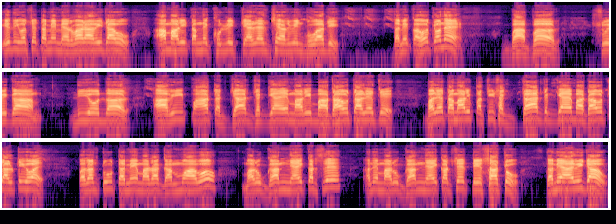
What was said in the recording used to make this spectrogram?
એ દિવસે તમે મહેરવાડા આવી જાઓ. આ મારી તમને ખુલ્લી ચેલેન્જ છે અરવિંદ ભુવાજી. તમે કહો છો ને? ભાભર સુઈગામ, દિયોદર આવી પાંચ હજાર જગ્યાએ મારી બાધાઓ ચાલે છે. ભલે તમારી પચીસ હજાર જગ્યાએ બાધાઓ ચાલતી હોય, પરંતુ તમે મારા ગામમાં આવો, મારું ગામ ન્યાય કરશે અને મારું ગામ ન્યાય કરશે તે સાચો. તમે આવી જાઓ.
